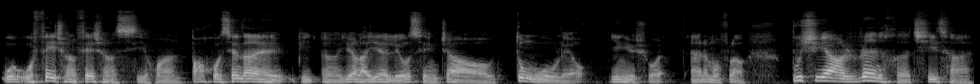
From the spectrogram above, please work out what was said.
我我非常非常喜欢，包括现在比呃越来越流行叫动物流，英语说 animal flow，不需要任何器材，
